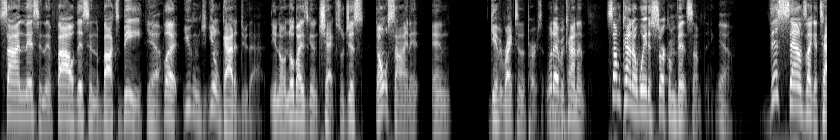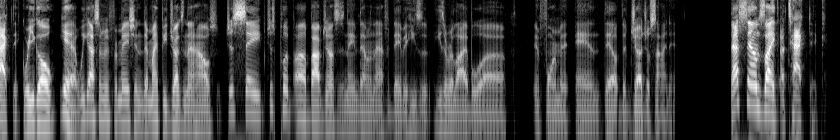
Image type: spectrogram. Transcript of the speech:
sign this and then file this in the box B. Yeah. But you can you don't got to do that. You know, nobody's going to check. So just don't sign it and give it right to the person. Whatever Mhm. kind of some kind of way to circumvent something. Yeah. This sounds like a tactic where you go, yeah, we got some information. There might be drugs in that house. Just say, just put uh, Bob Johnson's name down on the affidavit. He's a he's a reliable uh, informant, and they'll the judge will sign it. That sounds like a tactic,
